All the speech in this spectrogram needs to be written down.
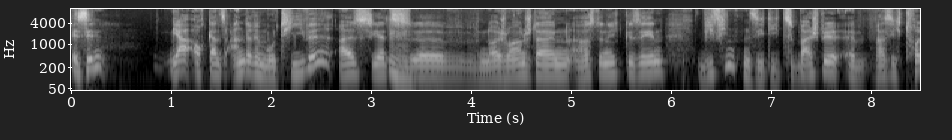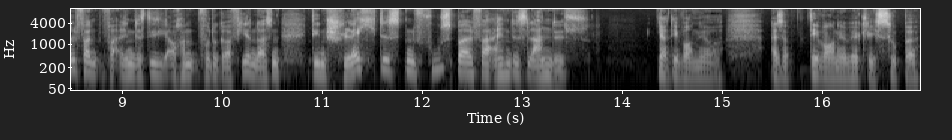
Es sind ja auch ganz andere Motive als jetzt mhm. äh, Neuschwanstein hast du nicht gesehen. Wie finden Sie die? Zum Beispiel, äh, was ich toll fand, vor allem, dass die sich auch haben fotografieren lassen, den schlechtesten Fußballverein des Landes. Ja, die waren ja, also die waren ja wirklich super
